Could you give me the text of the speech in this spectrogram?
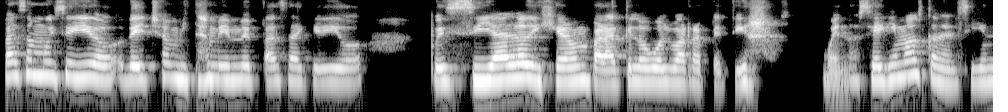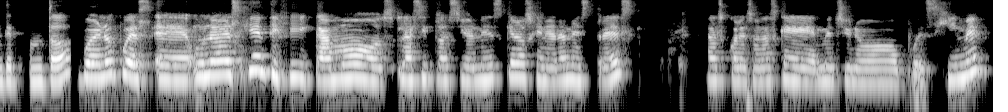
pasa muy seguido. De hecho, a mí también me pasa que digo, pues si ya lo dijeron, ¿para qué lo vuelvo a repetir? Bueno, seguimos con el siguiente punto. Bueno, pues eh, una vez que identificamos las situaciones que nos generan estrés, las cuales son las que mencionó pues Jime,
